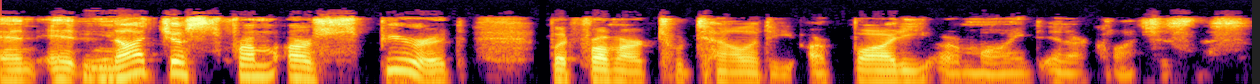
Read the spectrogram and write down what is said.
And it not just from our spirit but from our totality our body our mind and our consciousness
